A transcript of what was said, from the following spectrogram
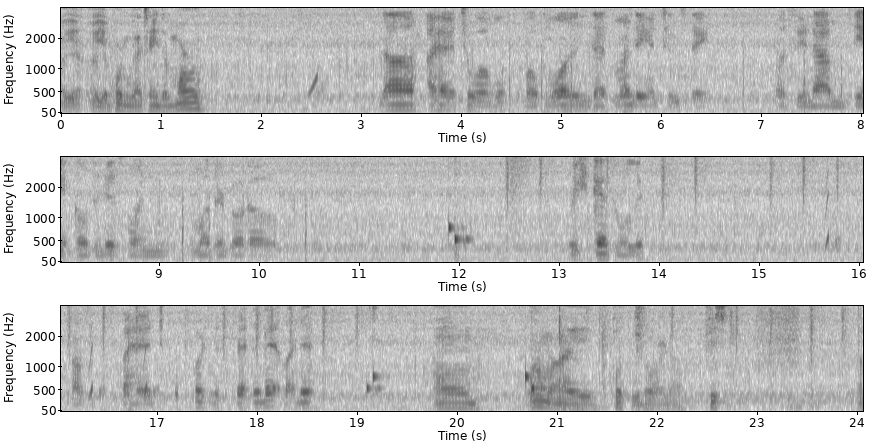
Oh yeah, oh your appointment got changed tomorrow. Nah, I had two of them. But one that's Monday and Tuesday. But see, now I didn't go to this one. The mother go to reschedule it. I had two appointments back to back like that. Um, what am I supposed to be doing right now? Fishing. Uh,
